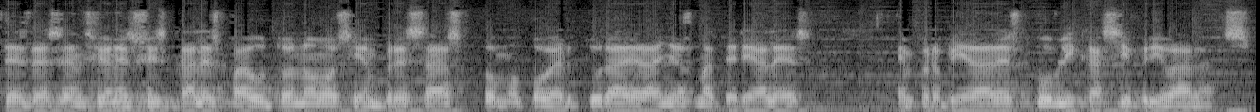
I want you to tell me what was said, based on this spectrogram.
desde exenciones fiscales para autónomos y empresas como cobertura de daños materiales en propiedades públicas y privadas.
